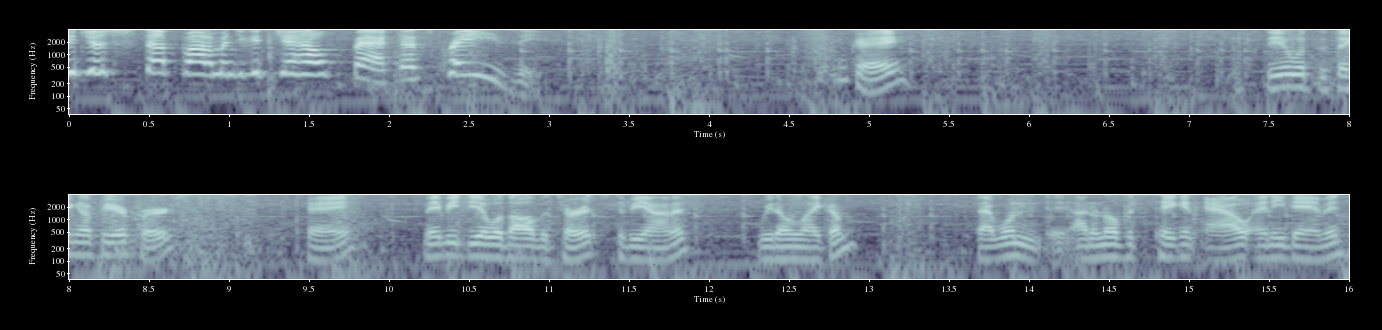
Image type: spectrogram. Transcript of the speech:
You just step on them and you get your health back. That's crazy. Okay. Let's deal with the thing up here first. Okay. Maybe deal with all the turrets, to be honest. We don't like them. That one, I don't know if it's taken out any damage.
